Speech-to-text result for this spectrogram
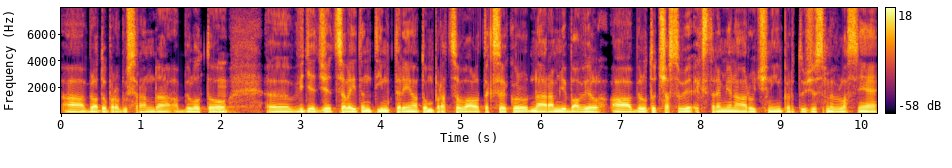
A byla to opravdu sranda a bylo to hmm. uh, vidět, že celý ten tým, který na tom pracoval, tak se jako náramně bavil. A bylo to časově extrémně náročný, protože jsme vlastně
